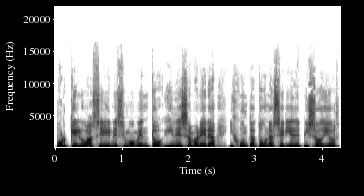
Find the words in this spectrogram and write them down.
por qué lo hace en ese momento y de esa manera y junta toda una serie de episodios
